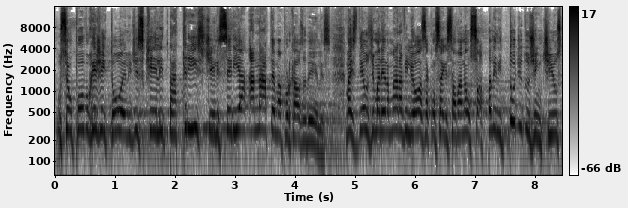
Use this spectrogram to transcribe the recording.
o seu povo rejeitou, ele diz que ele está triste, ele seria anátema por causa deles. Mas Deus, de maneira maravilhosa, consegue salvar não só a plenitude dos gentios,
